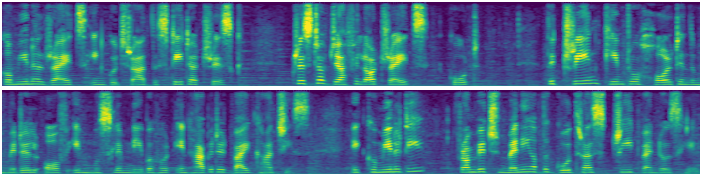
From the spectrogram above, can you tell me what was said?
Communal Riots in Gujarat, the State at Risk, Christophe Jaffrelot writes, quote, The train came to a halt in the middle of a Muslim neighborhood inhabited by Ghachis, a community from which many of the Godhra street vendors hail.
